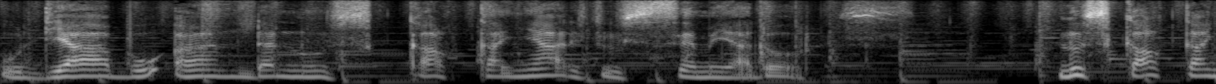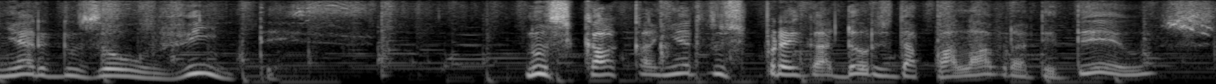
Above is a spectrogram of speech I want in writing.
o diabo anda nos calcanhares dos semeadores, nos calcanhares dos ouvintes, nos calcanhares dos pregadores da palavra de Deus,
